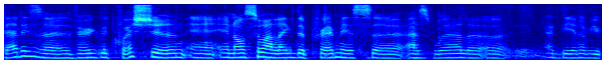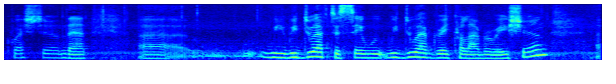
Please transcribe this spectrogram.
that is a very good question, and, and, also I like the premise uh, as well uh, uh at the end of your question that uh, we, we do have to say we, we do have great collaboration uh,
